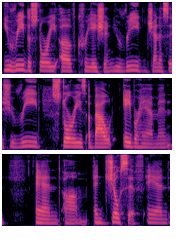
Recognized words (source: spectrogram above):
you read the story of creation you read genesis you read stories about abraham and and um and joseph and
